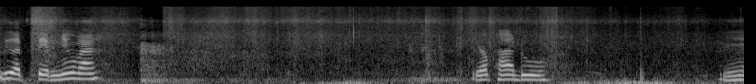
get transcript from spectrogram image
เลือดเต็มยังวะเดี๋ยวพาดู นี่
